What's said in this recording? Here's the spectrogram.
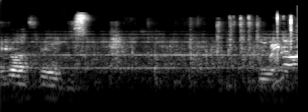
I'm going through and just doing it.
